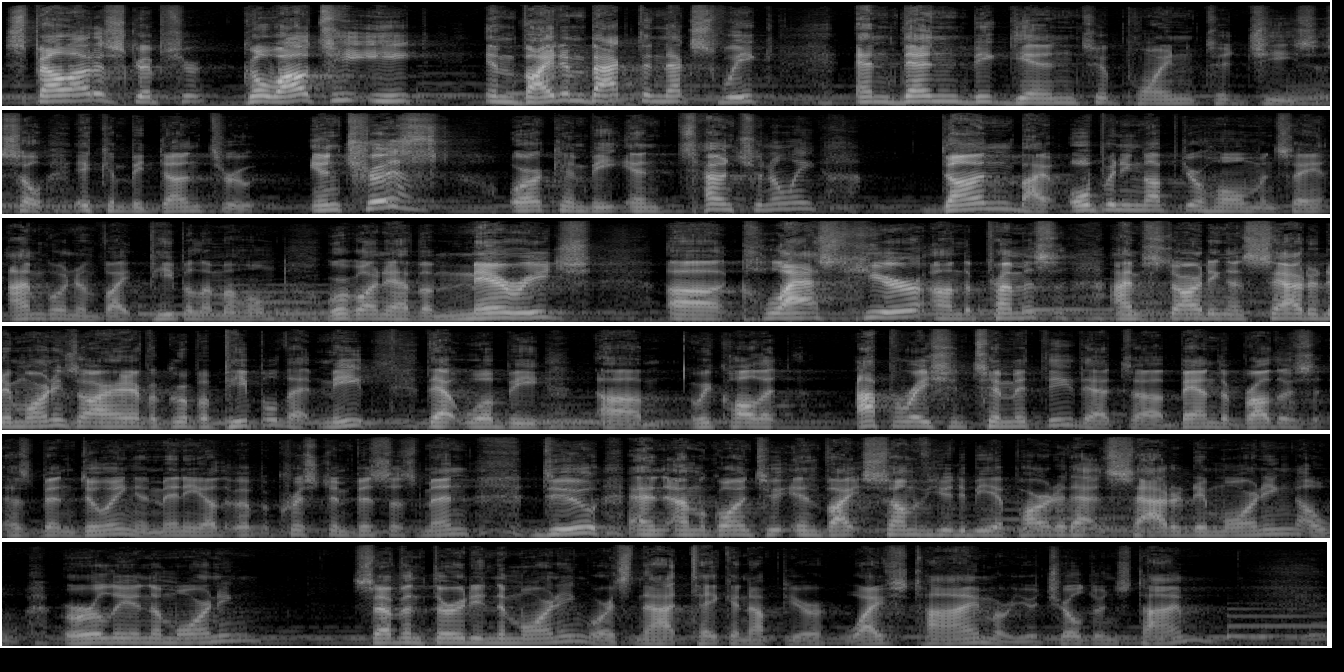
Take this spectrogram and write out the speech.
spell out a scripture, go out to eat, invite them back the next week, and then begin to point to Jesus. So it can be done through interest or it can be intentionally done by opening up your home and saying, I'm going to invite people in my home. We're going to have a marriage. Uh, class here on the premises. I'm starting on Saturday mornings. So I have a group of people that meet that will be, um, we call it Operation Timothy that uh, Band of Brothers has been doing and many other Christian businessmen do. And I'm going to invite some of you to be a part of that Saturday morning, uh, early in the morning, 7.30 in the morning, where it's not taking up your wife's time or your children's time.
